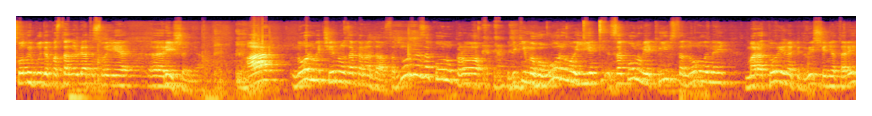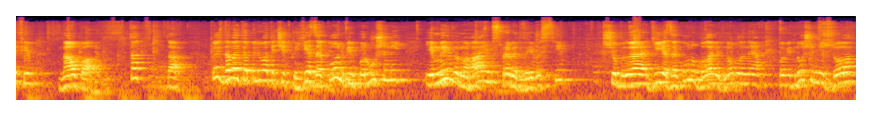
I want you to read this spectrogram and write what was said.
коли буде постановляти своє е, рішення, а норми чинного законодавства. Норми закону, про які ми говоримо, і законом, який встановлений мораторій на підвищення тарифів на опалення. Так? Так. Тобто давайте апелювати чітко. Є закон, він порушений, і ми вимагаємо справедливості, щоб е, дія закону була відновлена по відношенню до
